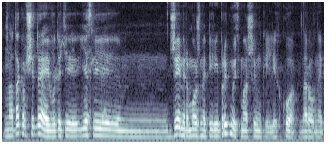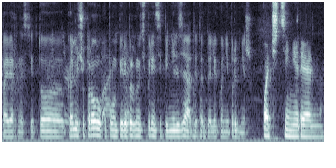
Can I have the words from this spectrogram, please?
Ну а так вообще да, и вот эти, если джеммер можно перепрыгнуть машинкой легко на ровной поверхности, то колючую проволоку, по-моему, перепрыгнуть в принципе нельзя, ты так далеко не прыгнешь. Почти нереально.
